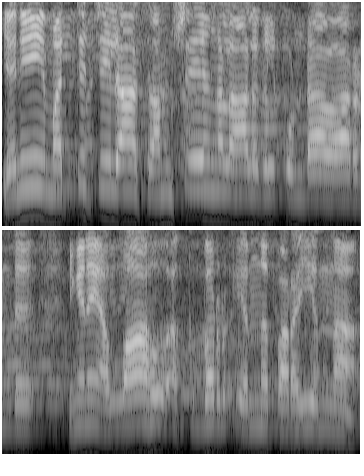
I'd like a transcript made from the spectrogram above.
ഇനി മറ്റ് ചില സംശയങ്ങൾ ആളുകൾക്ക് ഉണ്ടാവാറുണ്ട്. ഇങ്ങനെ അള്ളാഹു അക്ബർ എന്ന് പറയുന്ന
